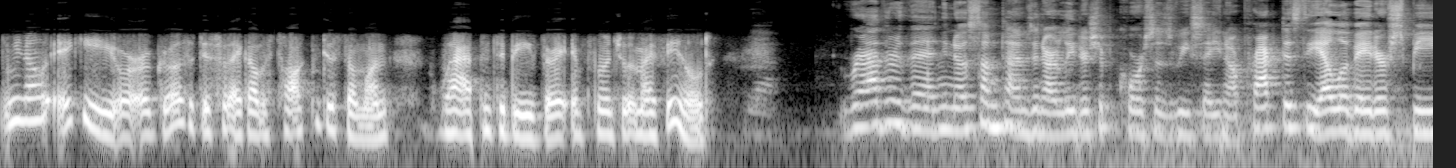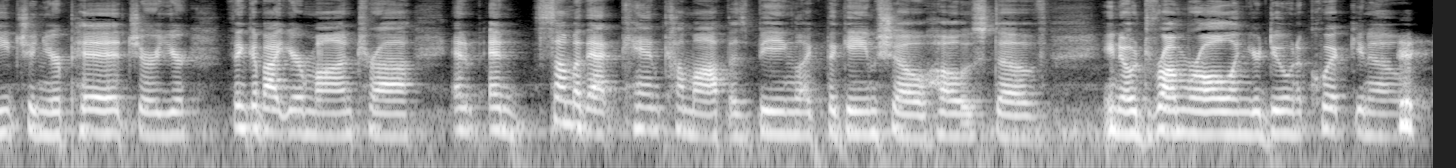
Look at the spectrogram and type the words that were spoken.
you know, icky or, or gross. It just felt like I was talking to someone who happened to be very influential in my field. Rather than you know sometimes in our leadership courses we say you know practice the elevator speech and your pitch or your think about your mantra. And and some of that can come off as being like the game show host of you know, drum roll and you're doing a quick, you know,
